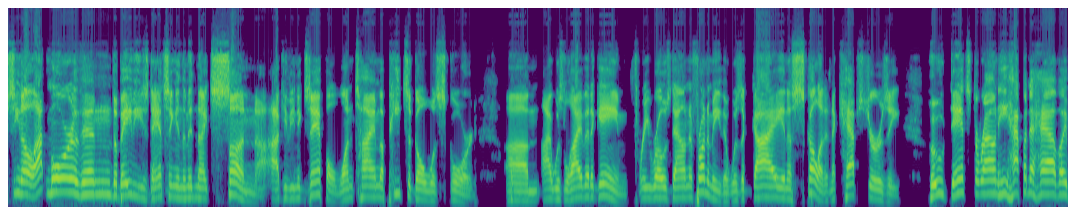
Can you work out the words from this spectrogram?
seen a lot more than the babies dancing in the midnight sun. I'll give you an example. One time, a pizza goal was scored. Um, I was live at a game. Three rows down in front of me, there was a guy in a skullet and a Caps jersey who danced around. He happened to have a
